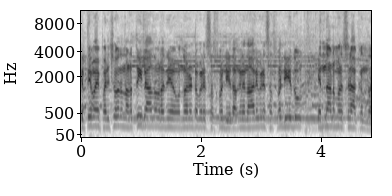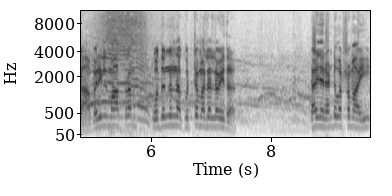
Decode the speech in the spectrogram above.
കൃത്യമായി പരിശോധന നടത്തിയില്ല എന്ന് പറഞ്ഞ് ഒന്നോ രണ്ടോ പേരെ സസ്പെൻഡ് ചെയ്തു. അങ്ങനെ നാല് പേരെ സസ്പെൻഡ് ചെയ്തു എന്നാണ് മനസ്സിലാക്കുന്നത്. അവരിൽ മാത്രം ഒതുങ്ങുന്ന കുറ്റമല്ലല്ലോ ഇത്. കഴിഞ്ഞ രണ്ട് വർഷമായി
